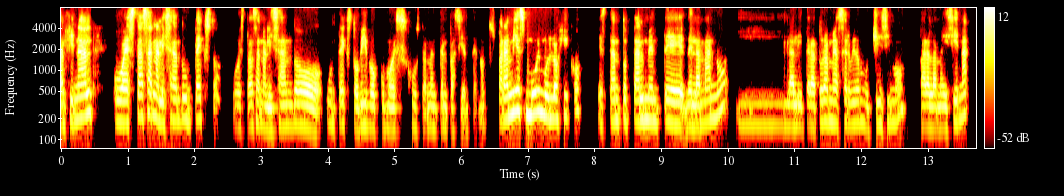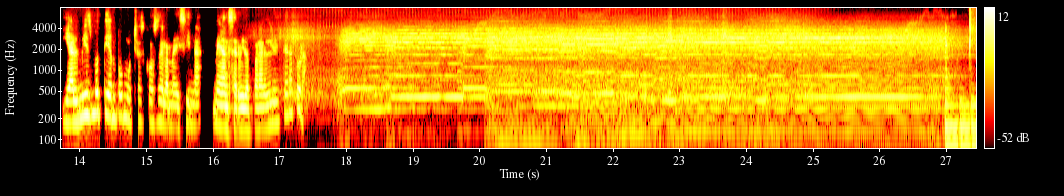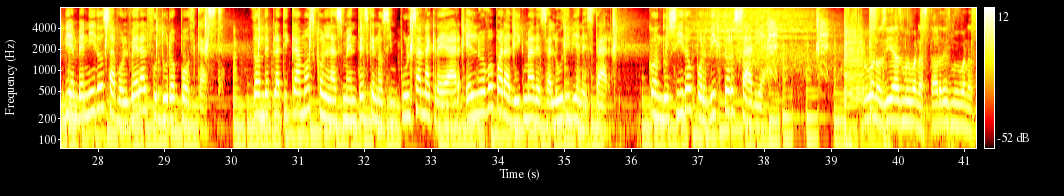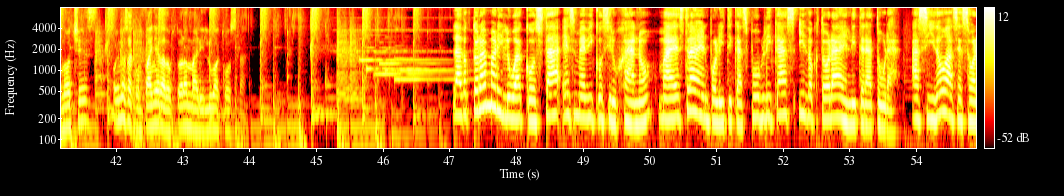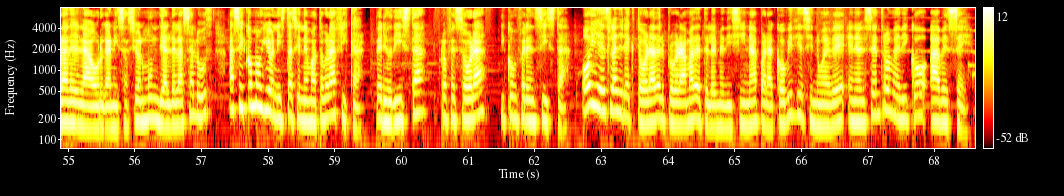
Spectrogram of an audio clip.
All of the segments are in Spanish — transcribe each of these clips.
Al final, o estás analizando un texto o estás analizando un texto vivo como es justamente el paciente. ¿no? Entonces, para mí es muy, muy lógico, están totalmente de la mano y la literatura me ha servido muchísimo para la medicina y al mismo tiempo muchas cosas de la medicina me han servido para la literatura. Bienvenidos a Volver al Futuro Podcast donde platicamos con las mentes que nos impulsan a crear el nuevo paradigma de salud y bienestar. Conducido por Víctor Sadia. Muy buenos días, muy buenas tardes, muy buenas noches. Hoy nos acompaña la doctora Marilú Acosta. La doctora Marilú Acosta es médico cirujano, maestra en políticas públicas y doctora en literatura. Ha sido asesora de la Organización Mundial de la Salud, así como guionista cinematográfica, periodista, profesora y conferencista. Hoy es la directora del programa de telemedicina para COVID-19 en el Centro Médico ABC.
